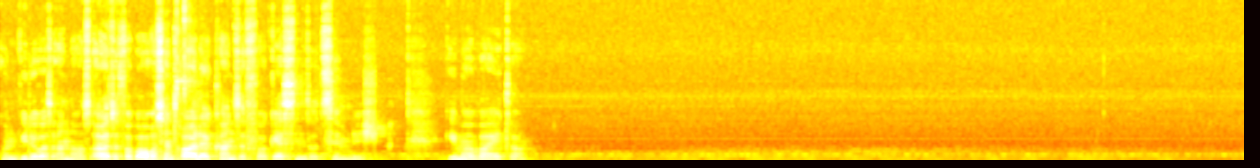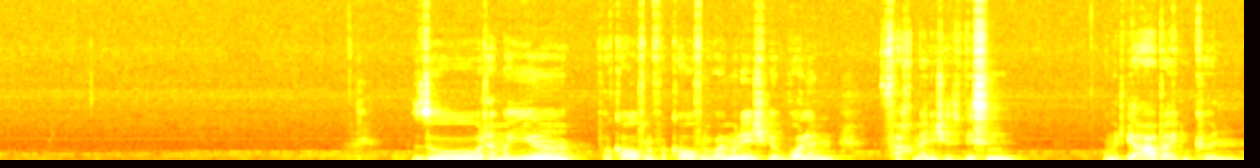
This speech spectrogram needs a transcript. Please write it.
Und wieder was anderes. Also Verbraucherzentrale kannst du vergessen, so ziemlich. Geh mal weiter. So, was haben wir hier? Verkaufen, verkaufen wollen wir nicht. Wir wollen fachmännisches Wissen, womit wir arbeiten können.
